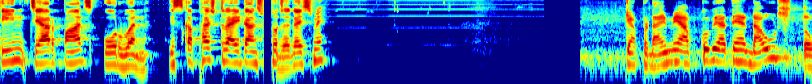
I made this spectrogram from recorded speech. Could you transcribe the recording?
तीन, चार, पाँच और वन इसका फ़र्स्ट राइट आंसर हो जाएगा इसमें। क्या पढ़ाई में आपको भी आते हैं डाउट्स तो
